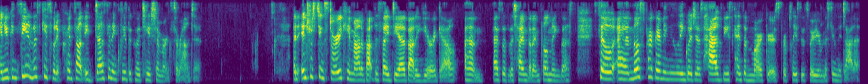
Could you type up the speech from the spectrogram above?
And you can see in this case, when it prints out, it doesn't include the quotation marks around it. An interesting story came out about this idea about a year ago, um, as of the time that I'm filming this. So uh, most programming languages have these kinds of markers for places where you're missing the data.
